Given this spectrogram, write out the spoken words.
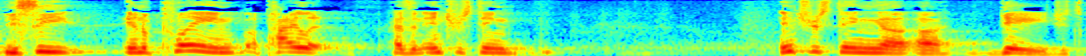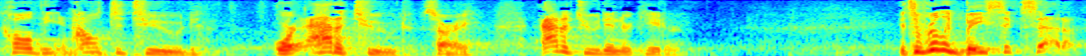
You see, in a plane, a pilot has an interesting, interesting uh, uh, gauge. It's called the altitude or attitude. Sorry, attitude indicator. It's a really basic setup.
